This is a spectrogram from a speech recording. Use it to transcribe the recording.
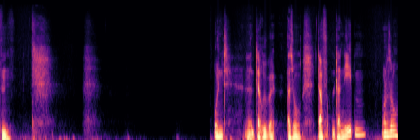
Hm. Und äh, darüber, also da, daneben oder so,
